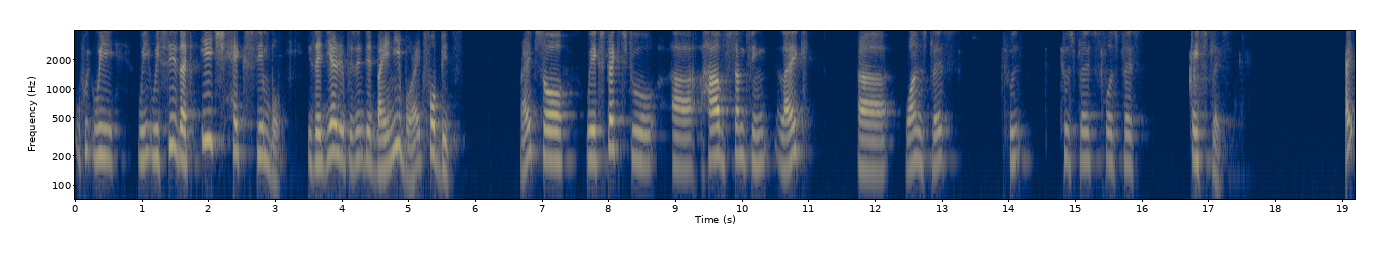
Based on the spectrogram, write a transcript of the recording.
we, we we see that each hex symbol is ideally represented by a nibble, right? Four bits, right? So we expect to uh, have something like uh, ones place, two, two's place, four's place, eight's place. Right?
